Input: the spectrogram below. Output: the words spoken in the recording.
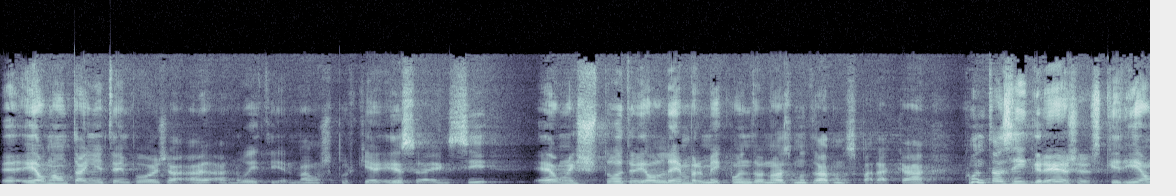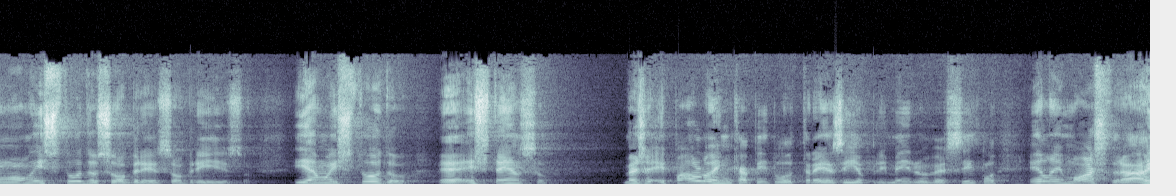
Eu não tenho tempo hoje à, à noite, irmãos, porque isso em si é um estudo. Eu lembro-me quando nós mudávamos para cá, quantas igrejas queriam um estudo sobre, sobre isso. E é um estudo é, extenso. Mas Paulo, em capítulo 13, e o primeiro versículo, ele mostra a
